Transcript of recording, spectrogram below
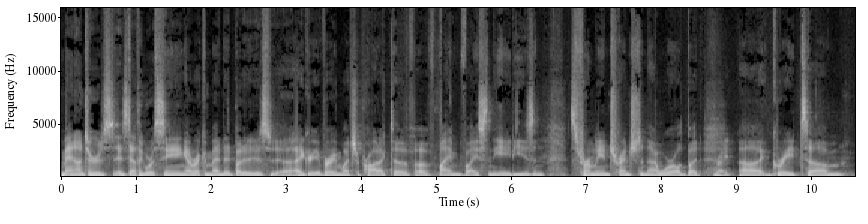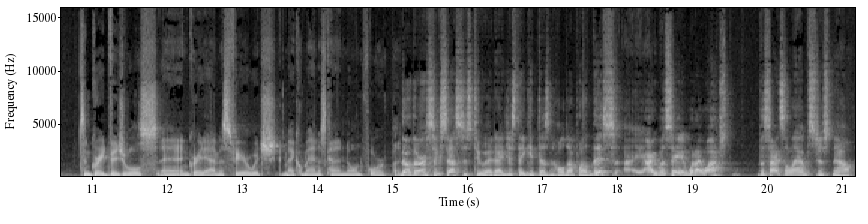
Manhunter is, is, definitely worth seeing. I recommend it, but it is, uh, I agree, very much a product of, of Miami Vice in the '80s, and it's firmly entrenched in that world. But right, uh, great, um, some great visuals and great atmosphere, which Michael Mann is kind of known for. But no, there are successes to it. I just think it doesn't hold up well. This, I, I will say, when I watched The Silence of the Lambs just now.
